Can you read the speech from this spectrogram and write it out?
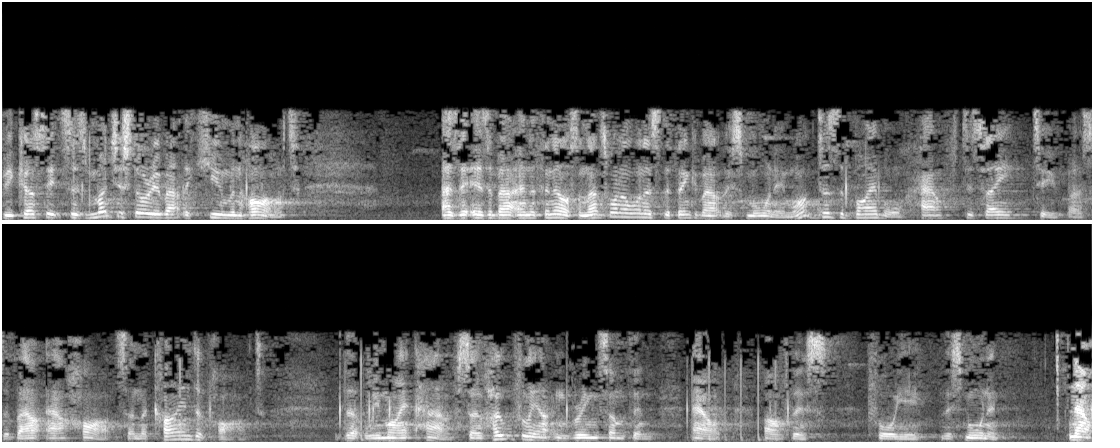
because it's as much a story about the human heart as it is about anything else. And that's what I want us to think about this morning. What does the Bible have to say to us about our hearts and the kind of heart that we might have? So hopefully I can bring something out of this for you this morning. Now,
